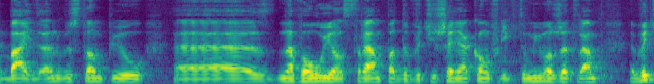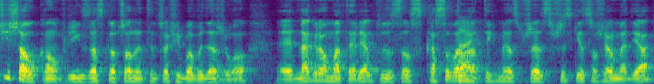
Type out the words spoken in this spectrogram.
Biden wystąpił e, nawołując Trumpa do wyciszenia konfliktu, mimo że Trump wyciszał konflikt, zaskoczony tym, co się chyba wydarzyło. E, nagrał materiał, który został skasowany tak. natychmiast przez wszystkie social media.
